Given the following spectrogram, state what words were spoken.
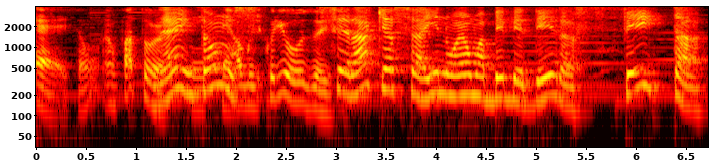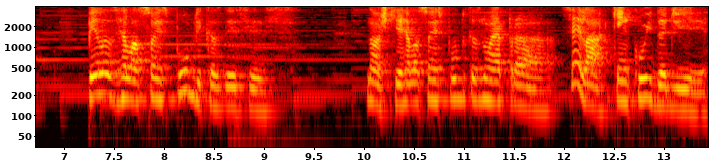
É, isso é um, é um fator. Né? Tem- Então, tem, algo de curioso aí. Será que essa aí não é uma bebedeira feita pelas relações públicas desses. Não, acho que relações públicas não é pra. Sei lá, quem cuida de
